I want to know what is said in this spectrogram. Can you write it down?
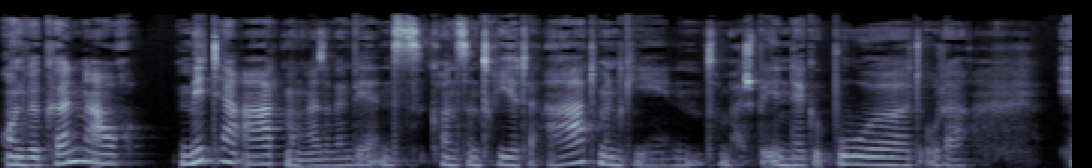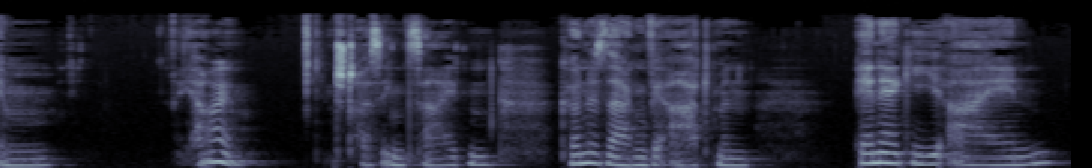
Und wir können auch mit der Atmung, also wenn wir ins konzentrierte Atmen gehen, zum Beispiel in der Geburt oder im, ja, in stressigen Zeiten, können wir sagen, wir atmen Energie ein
